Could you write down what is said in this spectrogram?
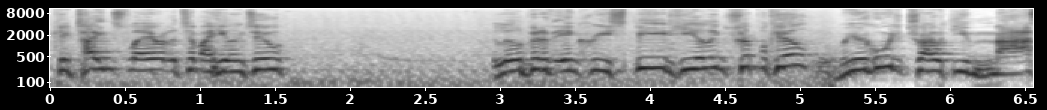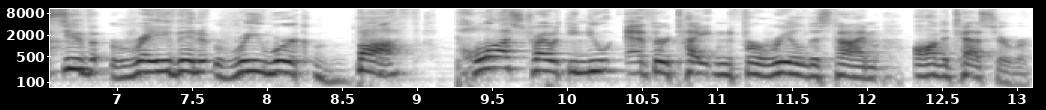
Okay, Titan Slayer, let's hit my healing too. A little bit of increased speed, healing, triple kill. We are going to try with the massive Raven rework buff plus try with the new Aether Titan for real this time on the test server.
